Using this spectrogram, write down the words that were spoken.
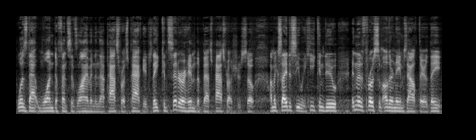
was that one defensive lineman in that pass rush package. They consider him the best pass rusher. So I'm excited to see what he can do. And then to throw some other names out there. They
